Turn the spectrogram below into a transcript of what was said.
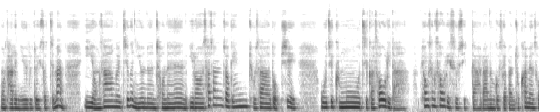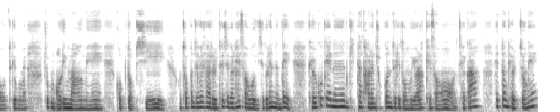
어, 다른 이유들도 있었지만 이 영상을 찍은 이유는 저는 이런 사전적인 조사도 없이 오직 근무지가 서울이다. 평생 서울에 있을 수 있다라는 것에 만족하면서 어떻게 보면 조금 어린 마음에 겁도 없이 어, 첫 번째 회사를 퇴직을 해서 이직을 했는데 결국에는 기타 다른 조건들이 너무 열악해서 제가 했던 결정에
